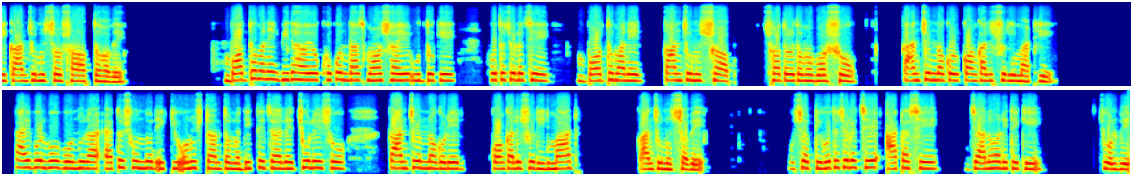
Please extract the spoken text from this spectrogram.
এই কাঞ্চন উৎসব সমাপ্ত হবে। বর্ধমানের বিধায়ক খোকন দাস মহাশয়ের উদ্যোগে হতে চলেছে বর্ধমানের কাঞ্চন উৎসব সতেরোতম বর্ষ, কাঞ্চননগর কঙ্কালেশ্বরী মাঠে। তাই বলব, বন্ধুরা, এত সুন্দর একটি অনুষ্ঠান তোমরা দেখতে চাইলে চলে এসো কাঞ্চননগরের কঙ্কালেশ্বরীর মাঠ কাঞ্চন উৎসবে। উৎসবটি হতে চলেছে আঠাশে জানুয়ারি থেকে চলবে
